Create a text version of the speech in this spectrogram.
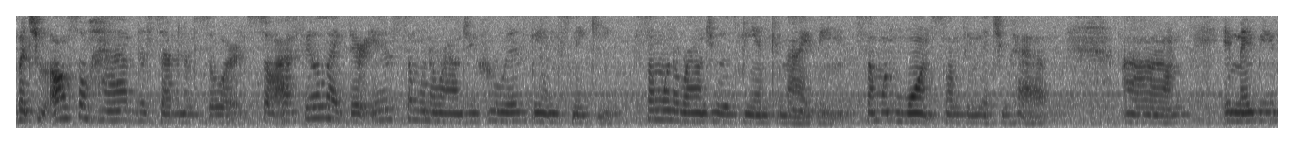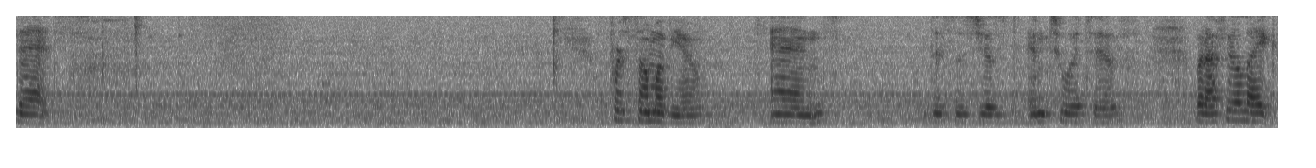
But you also have the Seven of Swords. So I feel like there is someone around you who is being sneaky. Someone around you is being conniving. Someone wants something that you have. Um, it may be that for some of you, and this is just intuitive, but I feel like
